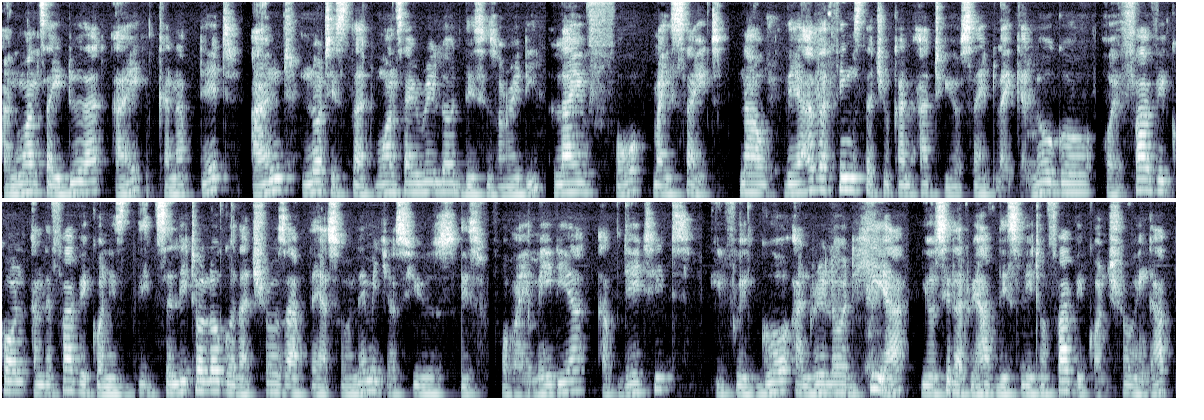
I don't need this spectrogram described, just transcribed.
and once I do that I can update and notice that once I reload this is already live for my site. Now there are other things that you can add to your site like a logo or a favicon and the favicon is it's a little logo that shows up there so let me just use this for my media, update it if we go and reload here, you'll see that we have this little favicon showing up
